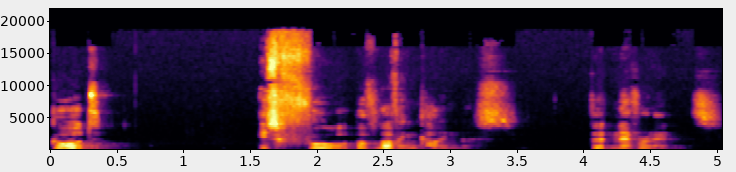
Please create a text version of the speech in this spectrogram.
God is full of loving kindness that never ends.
